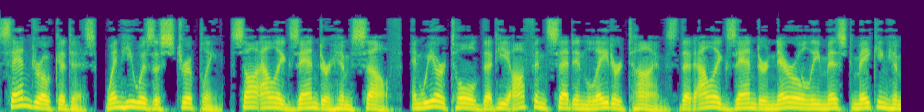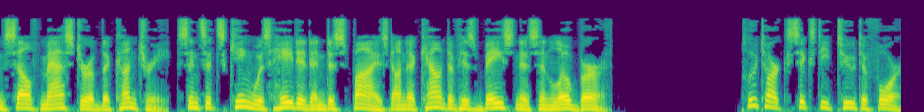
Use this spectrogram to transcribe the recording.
Sandrocottus, when he was a stripling, saw Alexander himself, and we are told that he often said in later times that Alexander narrowly missed making himself master of the country, since its king was hated and despised on account of his baseness and low birth. Plutarch 62–4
